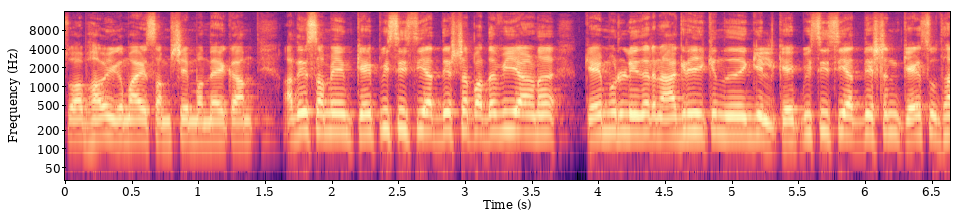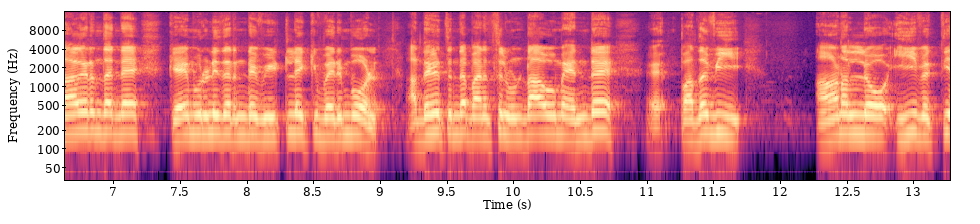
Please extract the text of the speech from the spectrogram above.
സ്വാഭാവികമായ സംശയം വന്നേക്കാം. അതേസമയം കെ പി സി സി അധ്യക്ഷ പദവിയാണ് കെ മുരളീധരൻ ആഗ്രഹിക്കുന്നതെങ്കിൽ കെ പി സി സി അധ്യക്ഷൻ കെ സുധാകരൻ തന്നെ കെ മുരളീധരന്റെ വീട്ടിലേക്ക് വരുമ്പോൾ അദ്ദേഹത്തിന്റെ മനസ്സിലുണ്ടാവും എന്റെ പദവി ആണല്ലോ ഈ വ്യക്തി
